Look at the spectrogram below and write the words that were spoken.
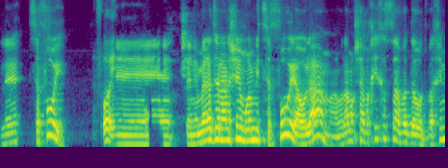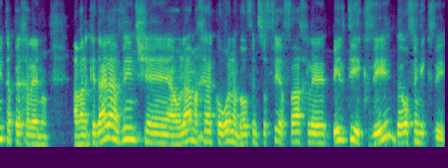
לצפוי. צפוי. אה, כשאני אומר את זה לאנשים, אומרים לי, צפוי, העולם, העולם עכשיו הכי חסר ודאות והכי מתהפך עלינו, אבל כדאי להבין שהעולם אחרי הקורונה באופן סופי הפך לבלתי עקבי באופן עקבי.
